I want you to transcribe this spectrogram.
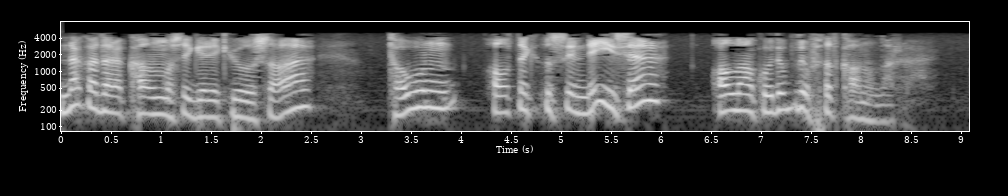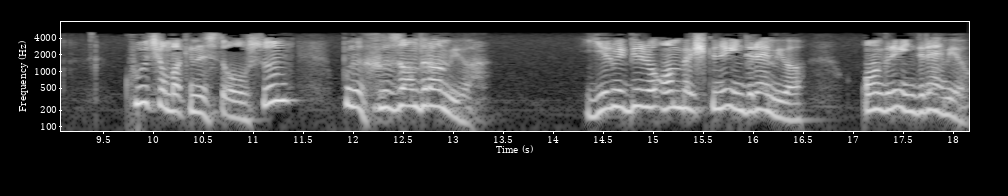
ne kadar kalması gerekiyorsa tavuğun altındaki ısı neyse Allah'ın koyduğu bu da fırsat kanunları. Kuluçka makinesi de olsun bunu hızlandıramıyor. 21 15 günü indiremiyor. 10 günü indiremiyor.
